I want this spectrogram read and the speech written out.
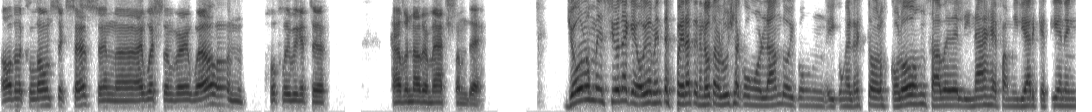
all the Colon success. And uh, I wish them very well. And hopefully we get to have another match someday. Joe nos menciona que obviamente espera tener otra lucha con Orlando y con, y con el resto de los Colón, sabe del linaje familiar que tienen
